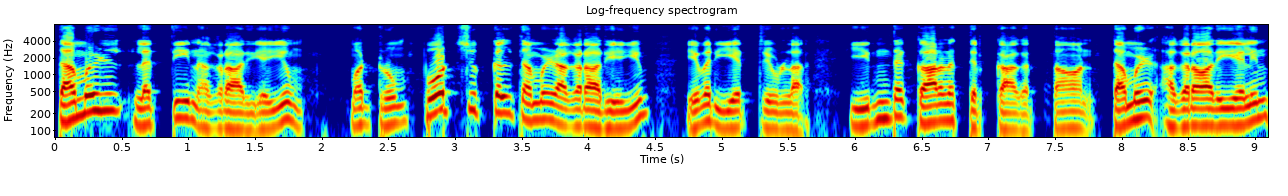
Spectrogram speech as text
தமிழ் லத்தீன் அகராதியையும் மற்றும் போர்ச்சுக்கல் தமிழ் அகராதியையும் இவர் இயற்றியுள்ளார். இந்த காரணத்திற்காகத்தான் தமிழ் அகராதியலின்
